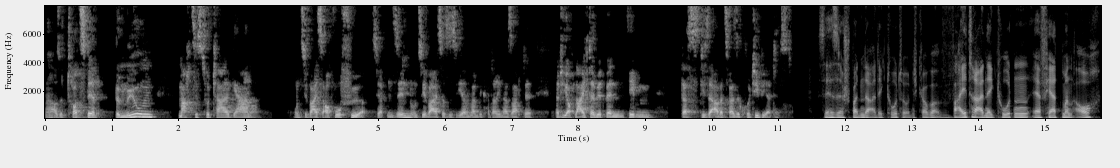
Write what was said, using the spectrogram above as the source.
Also trotz der Bemühungen macht sie es total gerne. Und sie weiß auch wofür. Sie hat einen Sinn und sie weiß, dass es irgendwann, wie Katharina sagte, natürlich auch leichter wird, wenn eben dass diese Arbeitsweise kultiviert ist. Sehr, sehr spannende Anekdote. Und ich glaube, weitere Anekdoten erfährt man auch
